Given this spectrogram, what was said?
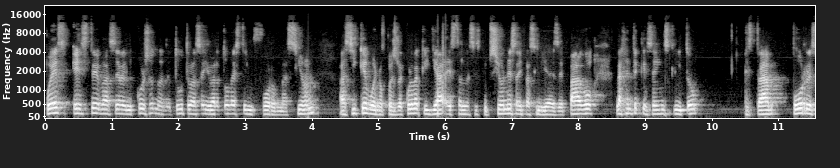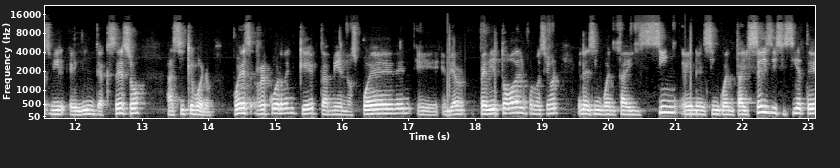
pues este va a ser el curso donde tú te vas a llevar toda esta información. Así que bueno, pues recuerda que ya están las inscripciones, hay facilidades de pago. La gente que se ha inscrito está por recibir el link de acceso. Así que bueno, pues recuerden que también nos pueden eh, enviar, pedir toda la información en el 55, en el 5617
